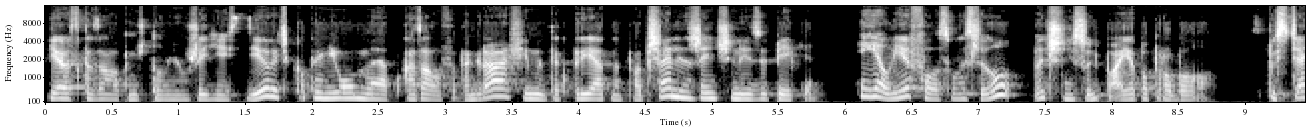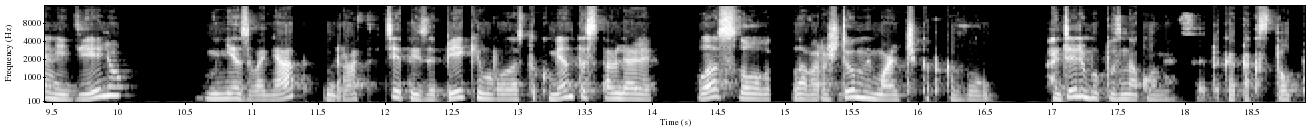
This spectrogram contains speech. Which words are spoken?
Я рассказала о том, что у меня уже есть девочка приемная, показала фотографии, мы так приятно пообщались с женщиной из опеки. И я уехала в смысле, ну, значит, не судьба, я попробовала. Спустя неделю мне звонят, здравствуйте, это из опеки, вы у нас документы оставляли. У вас снова новорожденный мальчик отказал. Хотели бы познакомиться. Я такая, так, стоп.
